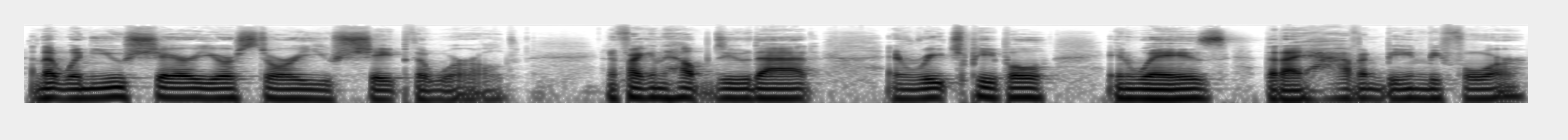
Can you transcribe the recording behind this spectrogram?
and that when you share your story, you shape the world. And if I can help do that and reach people in ways that I haven't been before,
